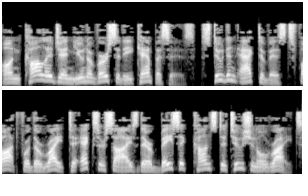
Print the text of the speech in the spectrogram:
On college and university campuses, student activists fought for the right to exercise their basic constitutional rights,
